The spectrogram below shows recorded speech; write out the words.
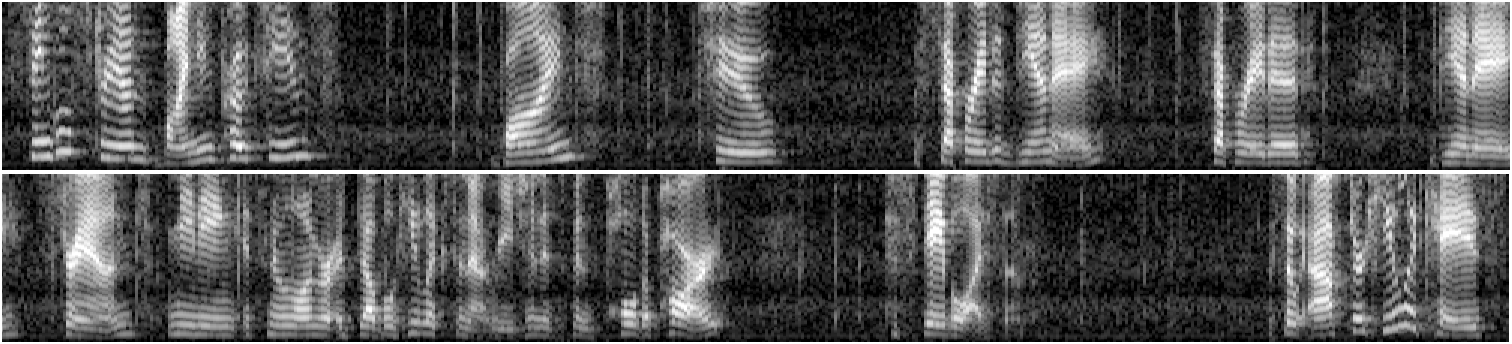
Single-strand binding proteins bind to the separated DNA, separated DNA strand, meaning it's no longer a double helix in that region. It's been pulled apart to stabilize them. So after helicase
